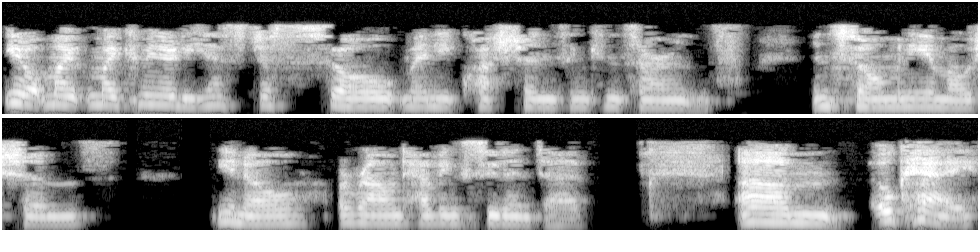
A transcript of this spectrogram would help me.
you know, my my community has just so many questions and concerns and so many emotions, you know, around having student debt. Um, okay.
